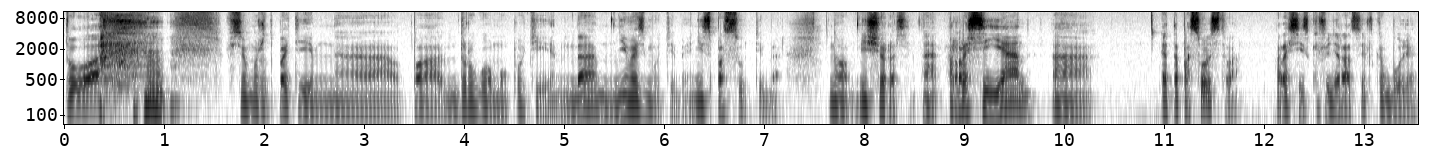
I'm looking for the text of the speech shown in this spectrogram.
то все может пойти а, по другому пути, да, не возьмут тебя, не спасут тебя. Но еще раз, россиян это посольство Российской Федерации в Кабуле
